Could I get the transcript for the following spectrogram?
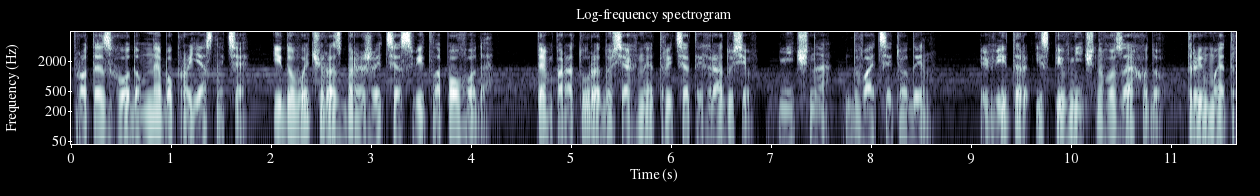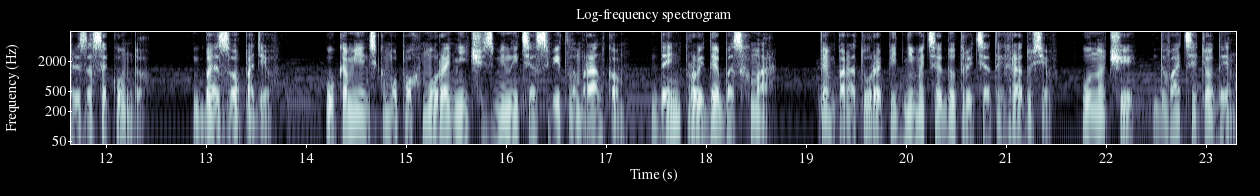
проте згодом небо проясниться і до вечора збережеться світла погода. Температура досягне 30 градусів, нічна 21. Вітер із північного заходу 3 метри за секунду. Без опадів. У Кам'янському похмура ніч зміниться світлим ранком, день пройде без хмар. Температура підніметься до 30 градусів, уночі 21.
